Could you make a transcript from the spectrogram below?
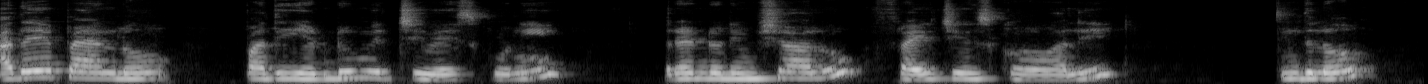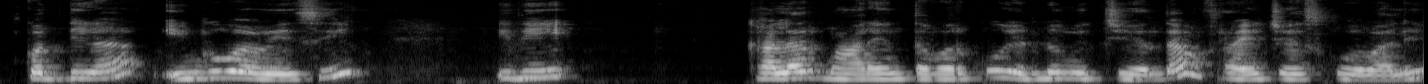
అదే ప్యాన్లో పది ఎండుమిర్చి వేసుకొని రెండు నిమిషాలు ఫ్రై చేసుకోవాలి. ఇందులో కొద్దిగా ఇంగువ వేసి ఇది కలర్ మారేంత వరకు ఎండుమిర్చి అంతా ఫ్రై చేసుకోవాలి.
